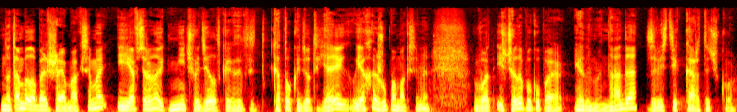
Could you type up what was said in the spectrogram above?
но там была большая максима, и я все равно нечего делать, когда этот каток идет. Я, я хожу по максиме. Вот, и что-то покупаю. Я думаю, надо завести карточку.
